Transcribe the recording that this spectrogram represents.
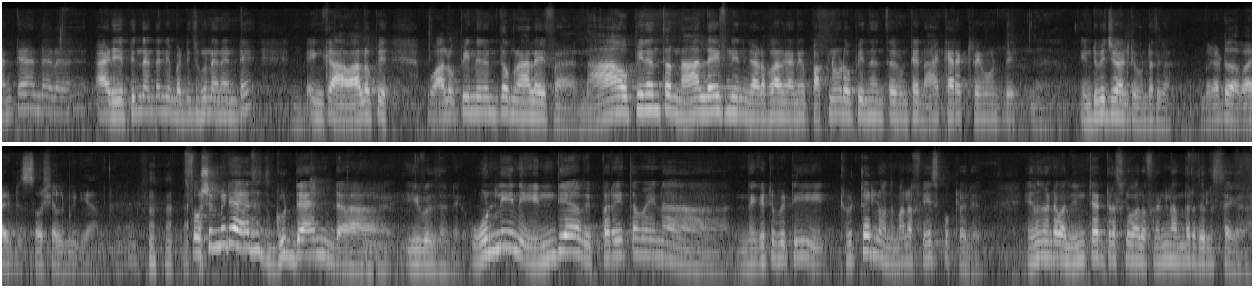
అంటే అంటాడు ఆడు చెప్పిందంటే నేను పట్టించుకున్నానంటే ఇంకా వాళ్ళ ఒపి వాళ్ళ ఒపీనియన్తో నా లైఫ్ నా ఒపీనియన్తో నా లైఫ్ నేను గడపాలి కానీ పక్కనోడు ఒపీనియన్తో ఉంటే నా క్యారెక్టర్ ఏముంటుంది? ఇండివిజువాలిటీ ఉండదుగా. But to avoid social media social media as it's good and evils అండి ఓన్లీ ఇన్ ఇండియా విపరీతమైన నెగటివిటీ ట్విట్టర్లో ఉంది మన ఫేస్బుక్లో లేదు. ఎందుకంటే వాళ్ళ ఇంటి అడ్రస్లు వాళ్ళ ఫ్రెండ్లు అందరూ తెలుస్తాయి కదా.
